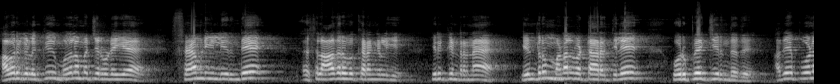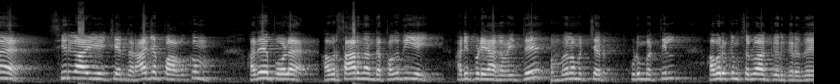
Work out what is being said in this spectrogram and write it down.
அவர்களுக்கு முதலமைச்சருடைய ஃபேமிலியிலிருந்தே சில ஆதரவு கரங்கள் இருக்கின்றன என்றும் மணல் வட்டாரத்திலே ஒரு பேச்சு இருந்தது. அதே போல சீர்காழியைச் சேர்ந்த ராஜப்பாவுக்கும் அதே போல அவர் சார்ந்த அந்த பகுதியை அடிப்படையாக வைத்து முதலமைச்சர் குடும்பத்தில் அவருக்கும் செல்வாக்கு இருக்கிறது.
